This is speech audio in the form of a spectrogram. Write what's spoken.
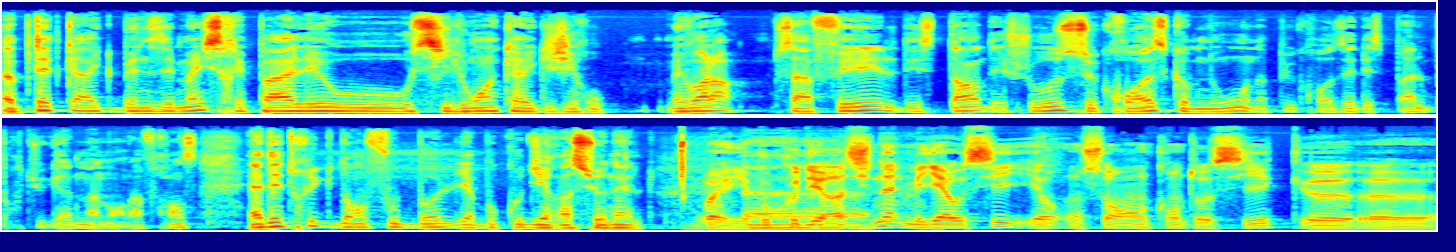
Euh, Peut-être qu'avec Benzema, il serait pas allé au- aussi loin qu'avec Giroud. Mais voilà, ça fait le destin des choses se croisent comme nous. On a pu croiser l'Espagne, le Portugal, maintenant la France. Il y a des trucs dans le football, il y a beaucoup d'irrationnel. Ouais, il y a beaucoup Euh, d'irrationnel, mais il y a aussi, on se rend compte aussi que euh,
